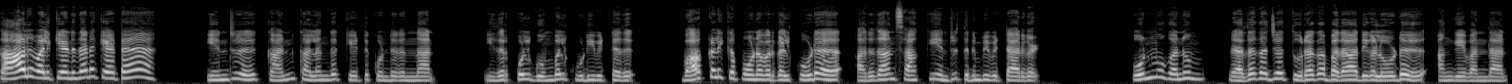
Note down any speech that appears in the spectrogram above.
காலு வலிக்கேன்னு தானே கேட்டேன்? என்று கண் கலங்க கேட்டுக்கொண்டிருந்தான். இதற்குள் கும்பல் கூடிவிட்டது. வாக்களிக்கப் போனவர்கள் கூட அதுதான் சாக்கி என்று திரும்பிவிட்டார்கள். பொன்முகனும் ரதகஜ துரகபதாதிகளோடு அங்கே வந்தான்.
